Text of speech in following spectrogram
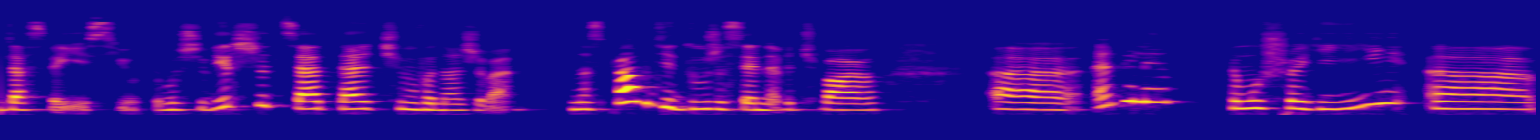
для своєї Сью, тому що вірші це те, чим вона живе. Насправді дуже сильно відчуваю е, Емілі, тому що її е,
